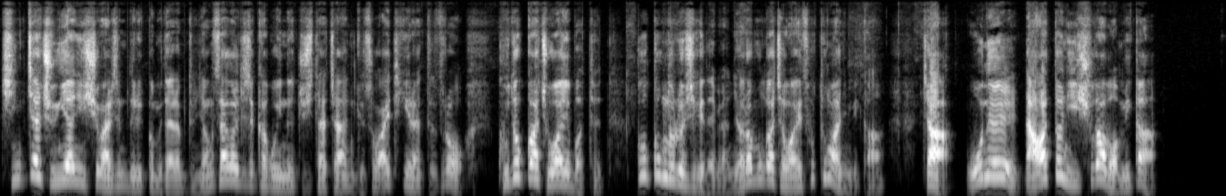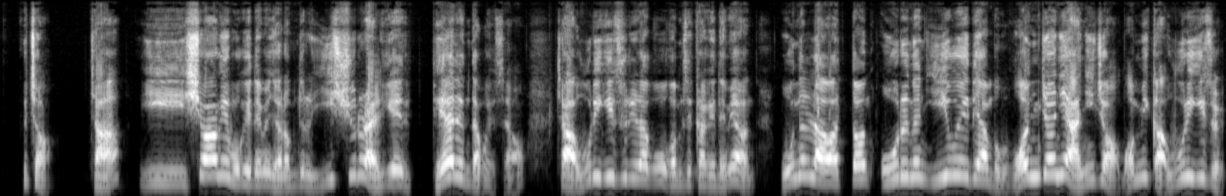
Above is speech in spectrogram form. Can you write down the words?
진짜 중요한 이슈 말씀드릴 겁니다. 여러분들 영상을 제작하고 있는 주식타짜 안교수 화이팅이라는 뜻으로 구독과 좋아요 버튼 꾹꾹 누르시게 되면 여러분과 저와의 소통 아닙니까? 자 오늘 나왔던 이슈가 뭡니까? 그쵸? 자, 이 시황에 보게 되면 여러분들은 이슈를 알게 돼야 된다고 했어요. 자, 우리 기술이라고 검색하게 되면 오늘 나왔던 오르는 이유에 대한 부분 원전이 아니죠. 뭡니까? 우리 기술.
